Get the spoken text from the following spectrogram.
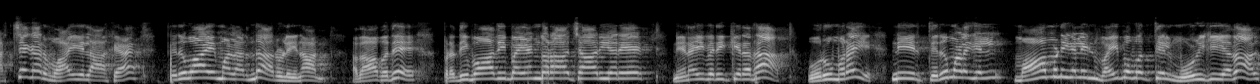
அர்ச்சகர் வாயிலாக திருவாய் மலர்ந்து அருளினான். அதாவது பிரதிபாதி பயங்கராச்சாரியரே நினைவிருக்கிறதா? ஒருமுறை நீர் திருமலையில் மாமுனிகளின் வைபவத்தில் மூழ்கியதால்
